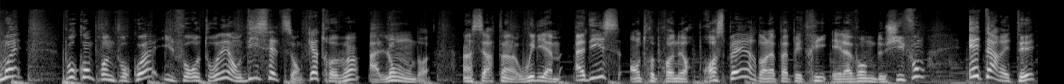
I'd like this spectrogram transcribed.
Ouais, pour comprendre pourquoi, il faut retourner en 1780 à Londres. Un certain William Addis, entrepreneur prospère dans la papeterie et la vente de chiffons, est arrêté,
